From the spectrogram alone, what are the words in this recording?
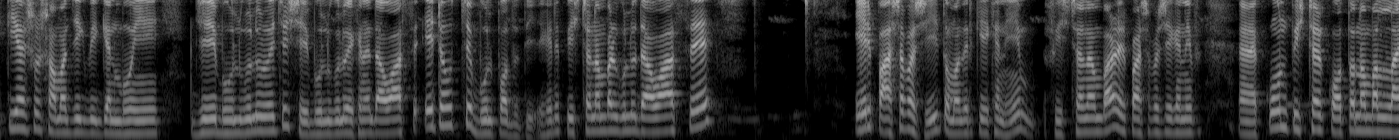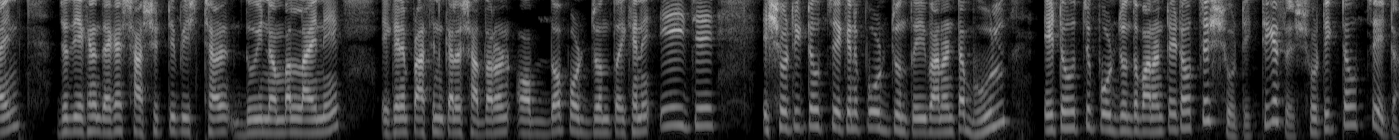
ইতিহাস ও সামাজিক বিজ্ঞান বইয়ে যে ভুলগুলো রয়েছে, সেই ভুলগুলো এখানে দেওয়া আছে, এটা হচ্ছে ভুল পদ্ধতি। এখানে পৃষ্ঠা নাম্বারগুলো দেওয়া আছে এর পাশাপাশি তোমাদেরকে এখানে পৃষ্ঠা নাম্বার, এর পাশাপাশি এখানে কোন পৃষ্ঠার কত নাম্বার লাইন? যদি এখানে দেখায় সাতষট্টি পৃষ্ঠার দুই নাম্বার লাইনে, এখানে প্রাচীনকালের সাধারণ অব্দ পর্যন্ত, এখানে এই যে সঠিকটা হচ্ছে এখানে পর্যন্ত, এই বানানটা ভুল, এটা হচ্ছে পর্যন্ত বানানটা, এটা হচ্ছে সঠিক, ঠিক আছে? সঠিকটা হচ্ছে এটা,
